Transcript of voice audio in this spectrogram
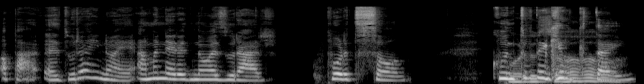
opa, adorei, não é? Há maneira de não adorar pôr do sol com Pôr tudo do aquilo sol. que tem.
